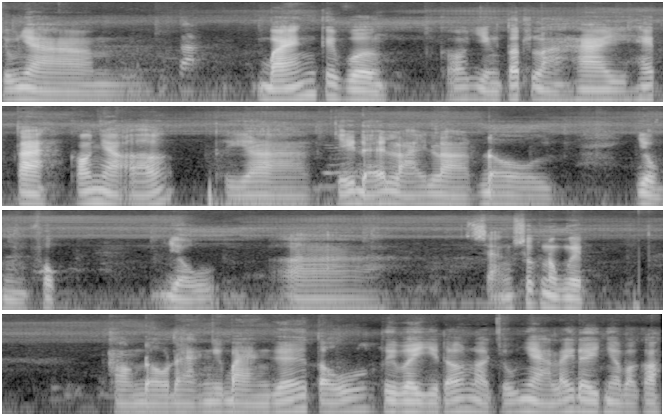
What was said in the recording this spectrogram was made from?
chủ nhà bán cái vườn có diện tích là 2 hecta có nhà ở thì à, chỉ để lại là đồ dùng phục vụ à, sản xuất nông nghiệp. Còn đồ đạc như bàn ghế tủ tivi gì đó là chủ nhà lấy đi nha bà con.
